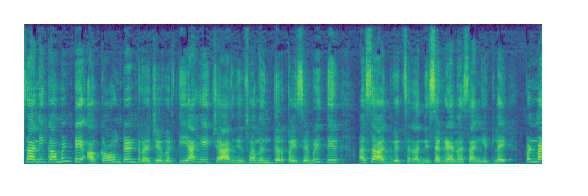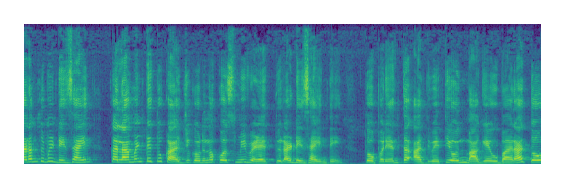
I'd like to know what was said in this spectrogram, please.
सानिका म्हणते अकाउंटंट रजेवरती आहे चार दिवसानंतर पैसे मिळतील असं अद्वैत सरांनी सगळ्यांना सांगितलंय. पण मॅडम तुम्ही डिझाईन कला म्हणते तू काळजी करू नकोस मी वेळेत तुला डिझाईन देईन. तोपर्यंत अद्वैत येऊन मागे उभा राहतो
